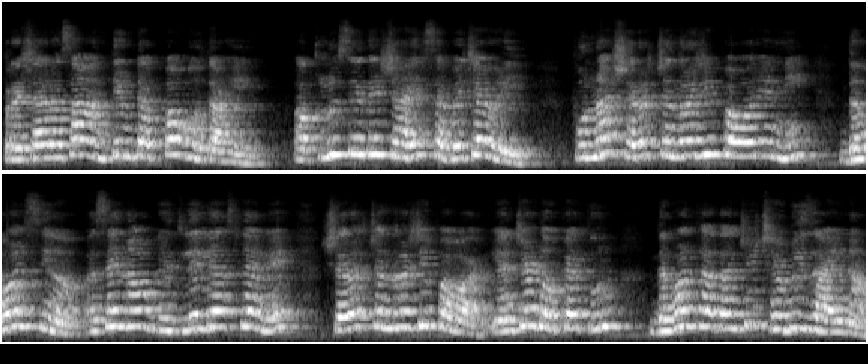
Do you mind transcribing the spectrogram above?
प्रचाराचा अंतिम टप्पा होत आहे. अकलूस येथे जाहीर सभेच्या वेळी पुन्हा शरदचंद्रजी पवार यांनी धवल सिंह असे नाव घेतलेले असल्याने शरदचंद्रजी पवार यांच्या डोक्यातून धवल दादांची छबी जाईना.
